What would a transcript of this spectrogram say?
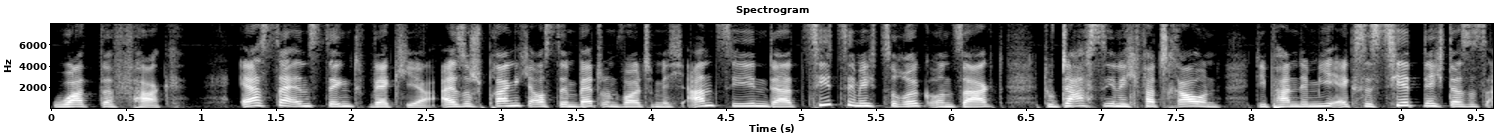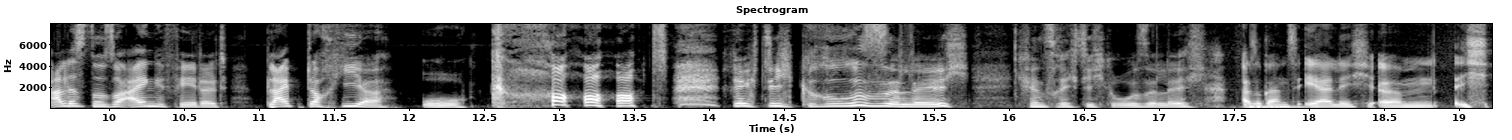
what the fuck? Erster Instinkt, weg hier. Also sprang ich aus dem Bett und wollte mich anziehen. Da zieht sie mich zurück und sagt, du darfst ihr nicht vertrauen. Die Pandemie existiert nicht, das ist alles nur so eingefädelt. Bleib doch hier. Oh Gott, richtig gruselig. Ich finde es richtig gruselig. Also ganz ehrlich, ähm, ich,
